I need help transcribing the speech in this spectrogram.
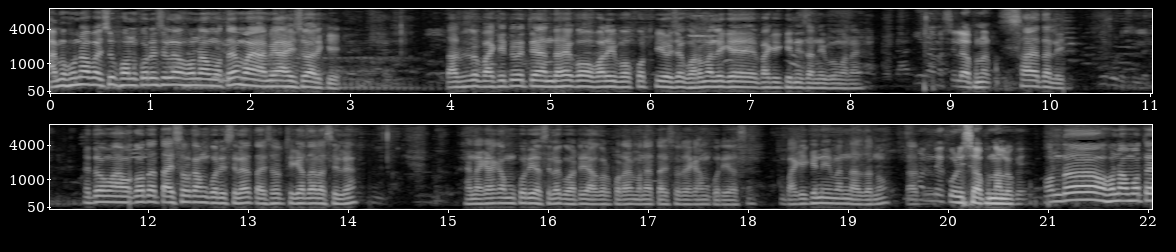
আমি শুনা পাইছোঁ ফোন কৰিছিলে শুনা মতে মই আমি আহিছোঁ আৰু কি। তাৰপিছত বাকীটো এতিয়া এন্দাহে ক'ব পাৰিব ক'ত কি হৈছে ঘৰ মালিকে বাকীখিনি জানিব মানে। আছিলে আপোনাৰ? চায়দ আলি। সেইটো আগতে টাইছৰ কাম কৰিছিলে টাইছৰ ঠিকাদাৰ আছিলে। সেনেকৈ কাম কৰি আছিলে গুৱাহাটীৰ আগৰ পৰাই মানে টাইছৰে কাম কৰি আছে। বাকীখিনি ইমান নাজানো। কৰিছে আপোনালোকে? সন্দেহ শুনা মতে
